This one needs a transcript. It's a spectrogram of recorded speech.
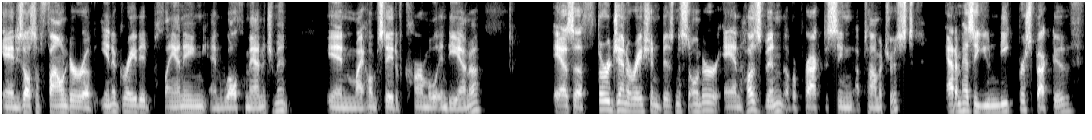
and he's also founder of Integrated Planning and Wealth Management in my home state of Carmel, Indiana. As a third generation business owner and husband of a practicing optometrist, Adam has a unique perspective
